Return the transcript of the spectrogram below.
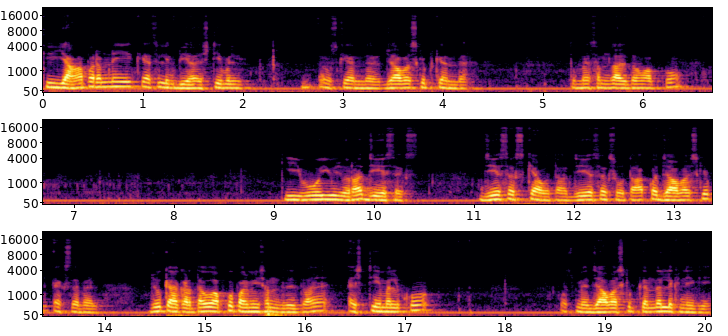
कि यहाँ पर हमने ये कैसे लिख दिया एस उसके अंदर जावास्क्रिप्ट के अंदर? तो मैं समझा देता हूँ आपको कि वो यूज़ हो रहा है J S X J S X क्या होता है? जी एस एक्स होता है आपका जावास्क्रिप्ट एक्स एम एल जो क्या करता है, वो आपको परमिशन दे देता है एच टी एम एल को उसमें जावास्क्रिप्ट के अंदर लिखने की।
